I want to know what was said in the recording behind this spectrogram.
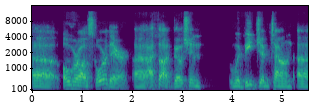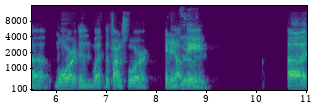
uh, overall score there. Uh, I thought Goshen would beat Jimtown uh, more than what the final score ended up yeah. being. Uh,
